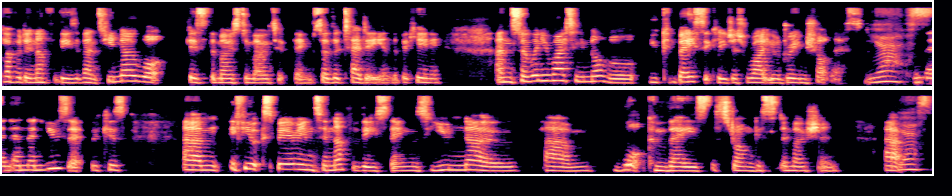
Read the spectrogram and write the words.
covered enough of these events, you know what is the most emotive thing. So the teddy and the bikini. And so when you're writing a novel, you can basically just write your dream shot list yes. and then, and then use it because um, if you experience enough of these things, you know um, what conveys the strongest emotion. Uh, yes.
